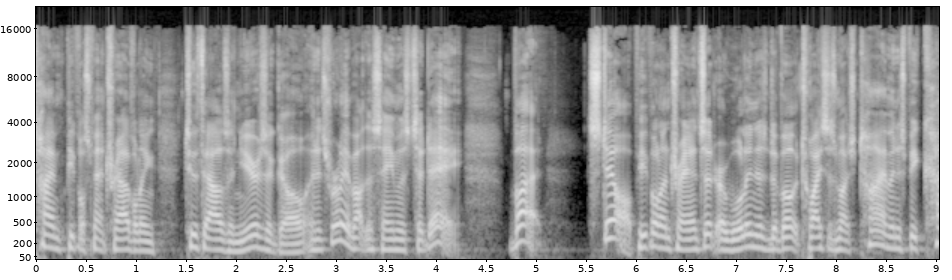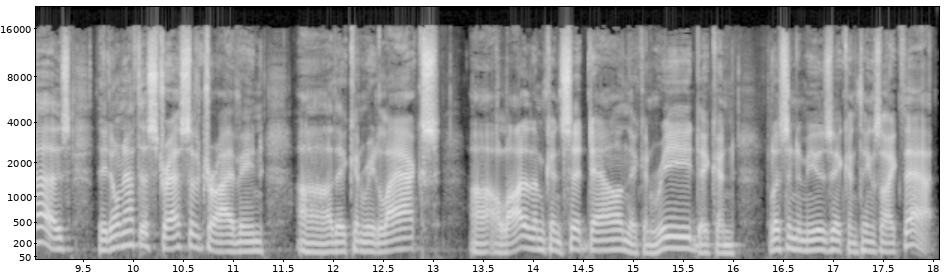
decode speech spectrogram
time people spent traveling 2,000 years ago, and it's really about the same as today. But still, people in transit are willing to devote twice as much time, and it's because they don't have the stress of driving. Uh, they can relax. Uh, a lot of them can sit down, they can read, they can listen to music, and things like that.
